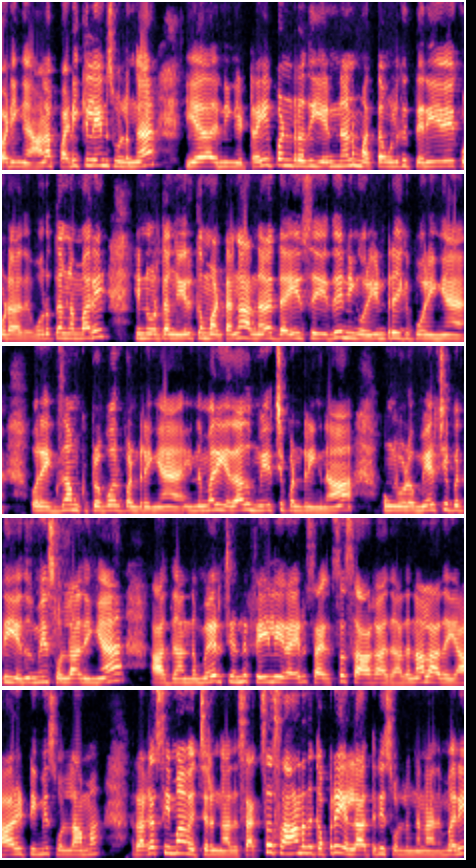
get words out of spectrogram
படிங்க. ஆனால் படிக்கலைன்னு சொல்லுங்கள் ஏ நீங்கள் ட்ரை பண்ணுறது என்னன்னு மற்றவங்களுக்கு தெரியவே கூடாது. ஒருத்தங்க மாதிரி இன்னொருத்தவங்க இருக்க மாட்டாங்க. அதனால் தயவு செய்து நீங்கள் ஒரு இன்டர்வியூக்கு போகிறீங்க ஒரு எக்ஸாமுக்கு ப்ரிப்பேர் பண்ணுறீங்க இந்த மாதிரி ஏதாவது முயற்சி பண்ணுறீங்கன்னா உங்களோட முயற்சி பற்றி எதுவுமே சொல்லாதீங்க. அது அந்த முயற்சி வந்து ஃபெயிலியர் ஆகிடும் சக்ஸஸ் ஆகாது. அதனால் அதை யார்கிட்டையுமே சொல்லாமல் ரகசியமாக வச்சுருங்க. அது சக்ஸஸ் ஆனதுக்கப்புறம் எல்லாத்துலேயும் சொல்லுங்கள் நான் இந்த மாதிரி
